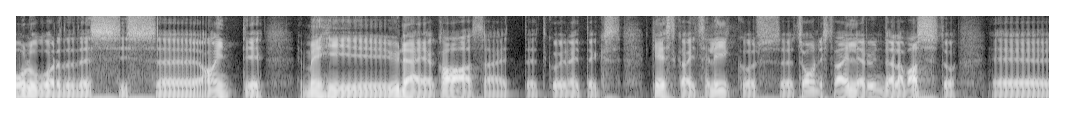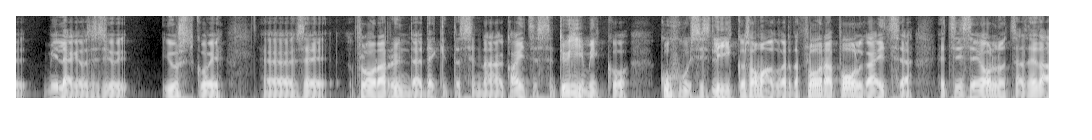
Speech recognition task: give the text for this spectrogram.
olukordades siis äh, anti äh, mehi üle ja kaasa, et, et kui näiteks keskkaitse liikus tsoonist välja ründajale vastu, eh, millega ta siis ju justkui Äh, see Flora ründaja tekitas sinna kaitsesse tühimiku, kuhu siis liikus omakorda Flora poolkaitsja, et siis ei olnud seal seda,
